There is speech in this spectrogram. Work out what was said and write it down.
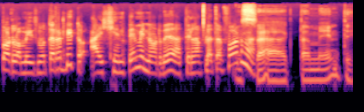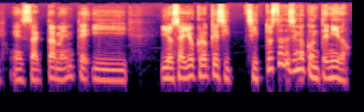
por lo mismo te repito, hay gente menor de edad en la plataforma. Exactamente, exactamente. Y, y o sea, yo creo que si, si tú estás haciendo contenido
